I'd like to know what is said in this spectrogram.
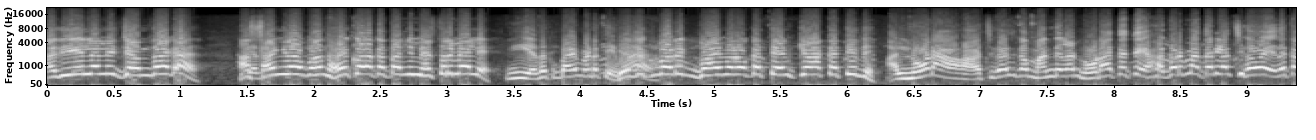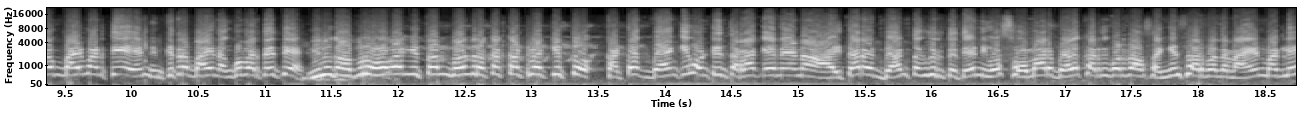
ಅದಿಲ್ಲ ನೀ ಜಮ್ದಾಗ. ಆ ಸಂಗಿ ಬಂದ್ ಹೊಯ್ಕೊಳಕತ್ತ ನಿಮ್ಮ ಹೆಸರು ಮೇಲೆ? ನೀ ಎದಕ್ ಬಾಯ್ ಮಾಡತಿ ಎದಕ್ ಮಾಡಿ ಬಾಯ್ ಮಾಡೋಕತ್ತೆ ಅಂತ ಕೇಳಕತ್ತಿದ್ದೆ? ಅಲ್ಲಿ ನೋಡ ಹಚ್ಗ ಮಂದೆಲ್ಲ ನೋಡಾತೈತಿ ಹಗರ್ ಮಾತಾಡ್ಲ ಚಿಗವ ಎದಕ್ ಬಾಯ್ ಮಾಡ್ತಿ ನಿನ್ಕಿತ್ರ ಬಾಯ್ ನಂಗೂ ಬರ್ತೈತಿ? ನಿನಗ ಅಬ್ರು ಹೋಗಂಗಿತ್ತ ಬಂದ್ ರೊಕ್ಕ ಕಟ್ಬೇಕಿತ್ತು. ಕಟ್ಟಕ್ ಬ್ಯಾಂಕಿಗೆ ಹೊಂಟಿನ ತರಾಕೇನೇನ ಆಯ್ತಾರ ಬ್ಯಾಂಕ್ ತೆಗ್ದಿರ್ತೈತೆ. ನೀವ ಸೋಮವಾರ ಬೆಳಕ್ ಕರ್ದಿ ಬರ್ದ ಸಂಗೀನ್ ಸರ್ ಬಂದ್ರ ನಾ ಏನ್ ಮಾಡ್ಲಿ?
